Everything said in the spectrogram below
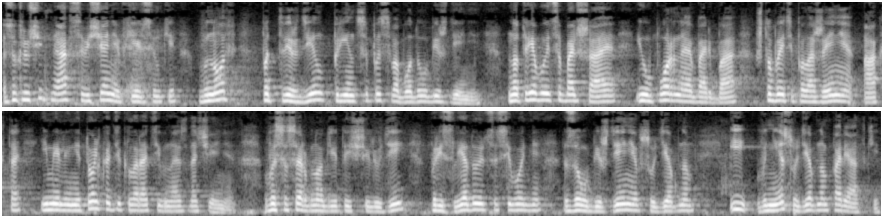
Заключительный акт совещания в Хельсинки вновь подтвердил принципы свободы убеждений. Но требуется большая и упорная борьба, чтобы эти положения акта имели не только декларативное значение. В СССР многие тысячи людей преследуются сегодня за убеждения в судебном и внесудебном порядке,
